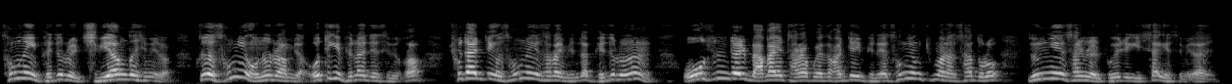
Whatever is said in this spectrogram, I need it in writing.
성령이 베드로를 지배한 것입니다. 그래서 성령이 언어를 합니다. 어떻게 변화됐습니까? 초단적인 성령의 사람입니다. 베드로는 오순절 마가의 다락방에서 완전히 변해 성령 충만한 사도로 능력의 삶을 보여주기 시작했습니다. 있습니다.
